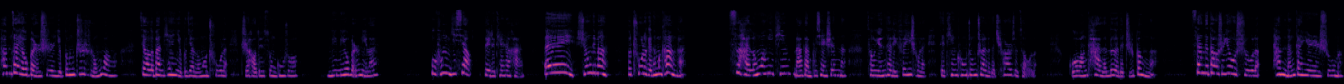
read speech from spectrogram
他们再有本事，也不能支持龙王啊。叫了半天也不见龙王出来，只好对孙悟空说：“你你有本事你来。”悟空一笑，对着天上喊：“哎，兄弟们，都出来给他们看看！”四海龙王一听，哪敢不现身呢？从云彩里飞出来，在天空中转了个圈就走了。国王看了，乐得直蹦啊！三个道士又输了，他们能甘愿认输吗？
